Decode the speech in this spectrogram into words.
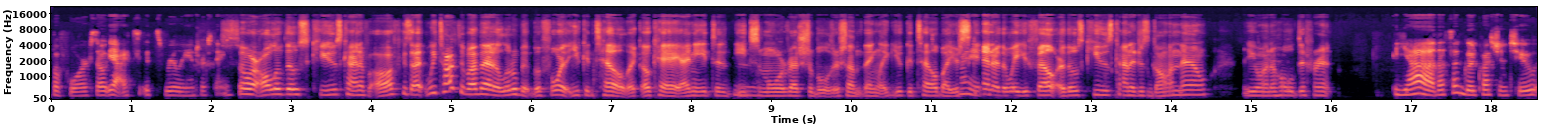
before. So yeah, it's it's really interesting. So are all of those cues kind of off? Because we talked about that a little bit before that you can tell, like, okay, I need to eat Mm, some more vegetables or something. Like you could tell by your right. skin or the way you felt. Are those cues kind of just gone now? Are you on a whole different? Yeah, that's a good question too.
